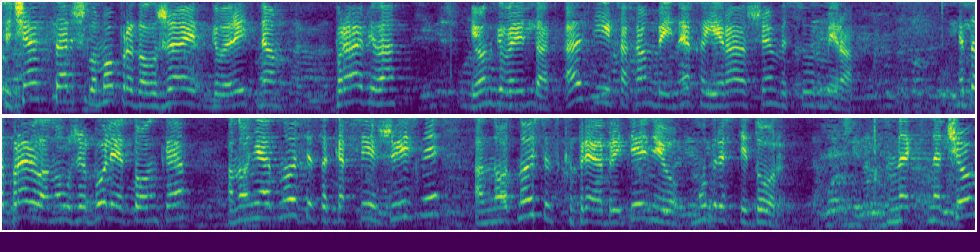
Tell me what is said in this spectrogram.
Сейчас царь Шломо продолжает говорить нам правила, и он говорит так. Альти хахам бейнеха ира ашем весур мира. Это правило, оно уже более тонкое, оно не относится ко всей жизни, оно относится к приобретению мудрости Торы. На, на чем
